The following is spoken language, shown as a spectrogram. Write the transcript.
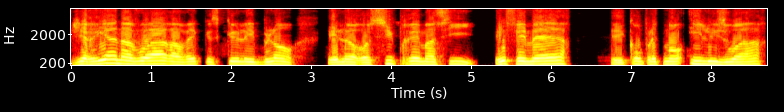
J'ai rien à voir avec ce que les blancs et leur suprématie éphémère et complètement illusoire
